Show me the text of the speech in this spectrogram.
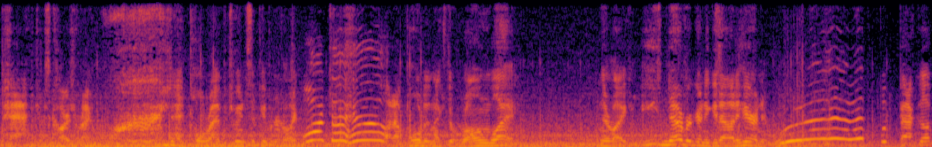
packed, there's cars right, and I pull right between some people and they're like, what the hell? And I'm pulled in like the wrong way. And they're like, he's never gonna get out of here. And then back up,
